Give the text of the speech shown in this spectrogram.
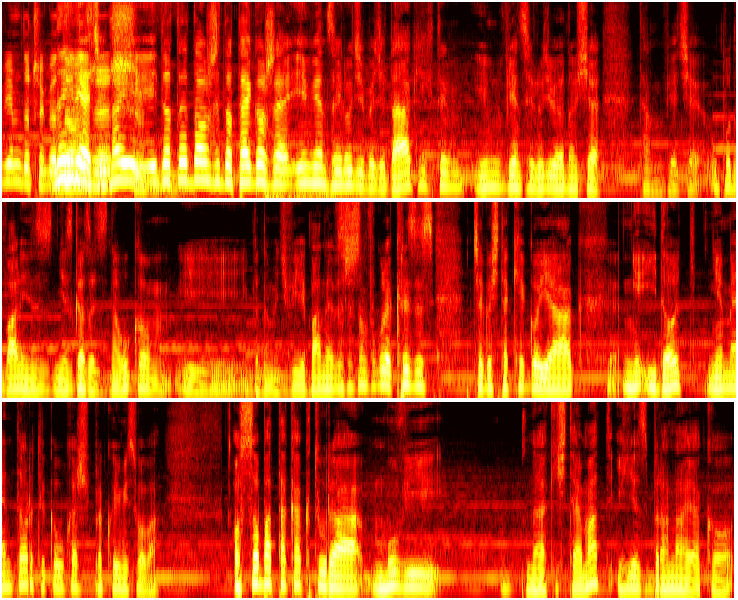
wiem do czego no dążysz. I wiecie, no i, i do, dąży do tego, że im więcej ludzi będzie takich, tym im więcej ludzi będą się tam, wiecie, u podwalin nie zgadzać z nauką i, i, będą mieć wyjebane. Zresztą w ogóle kryzys czegoś takiego jak nie idol, nie mentor, tylko Łukasz, brakuje mi słowa. Osoba taka, która mówi na jakiś temat i jest brana jako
